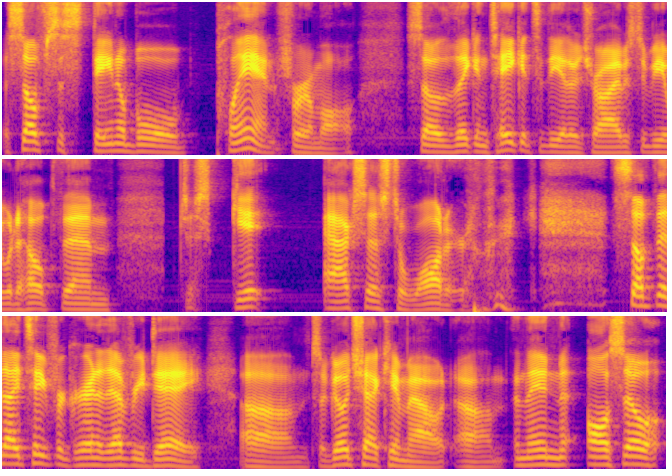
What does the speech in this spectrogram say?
a self sustainable plan for them all, so they can take it to the other tribes to be able to help them just get access to water. Something I take for granted every day. Um, so go check him out. Um, and then also,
